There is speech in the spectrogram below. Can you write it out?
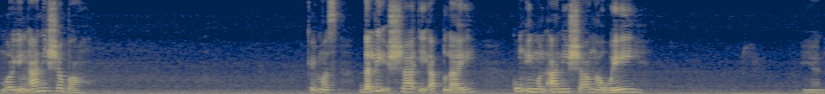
Murag ani siya ba? Kay mas dali siya i-apply kung ingon ani siya nga way Ayan.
